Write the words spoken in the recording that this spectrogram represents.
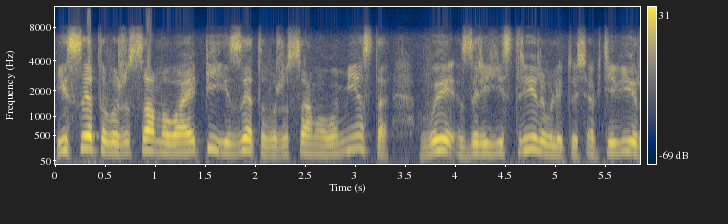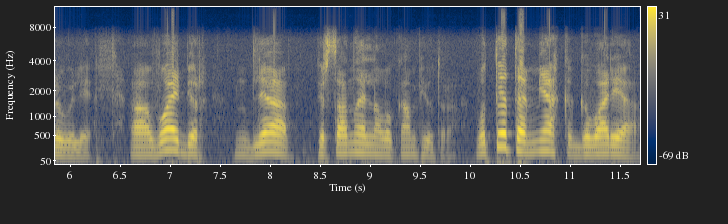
И с этого же самого IP, из этого же самого места вы зарегистрировали, то есть активировали а, Viber для персонального компьютера. Вот это, мягко говоря,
